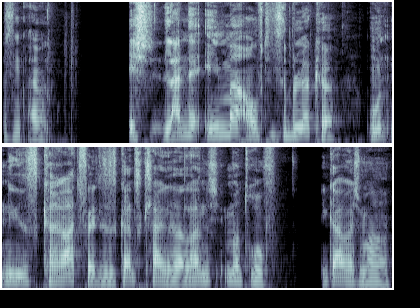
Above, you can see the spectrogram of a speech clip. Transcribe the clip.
Das sind einmal. Ich lande immer auf diese Blöcke. Unten dieses Karatfeld, dieses ganz kleine, da lande ich immer drauf. Egal was ich mache.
